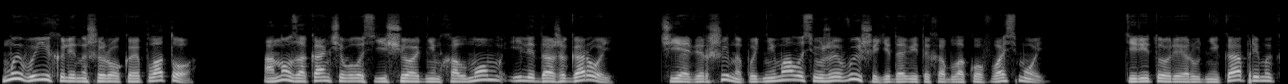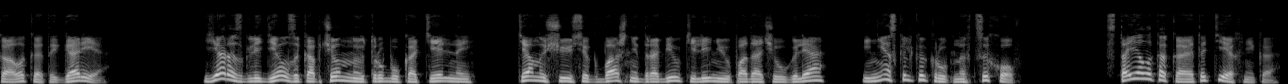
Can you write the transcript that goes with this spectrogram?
Мы выехали на широкое плато. Оно заканчивалось еще одним холмом или даже горой, чья вершина поднималась уже выше ядовитых облаков восьмой. Территория рудника примыкала к этой горе. Я разглядел закопченную трубу котельной, тянущуюся к башне дробилки линию подачи угля и несколько крупных цехов. Стояла какая-то техника.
